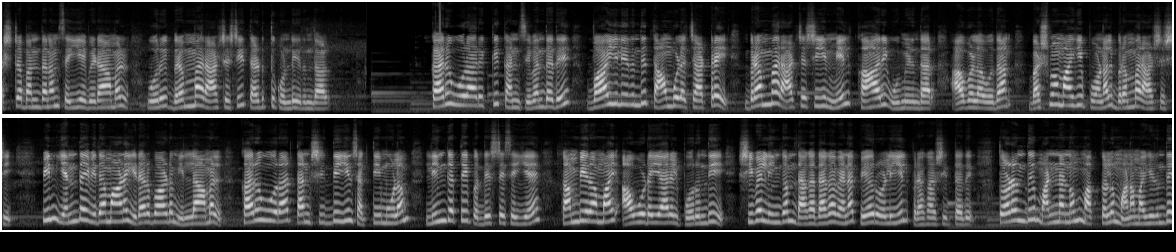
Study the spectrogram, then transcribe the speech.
அஷ்டபந்தனம் செய்ய விடாமல் ஒரு பிரம்ம ராட்சசி தடுத்து கொண்டு இருந்தாள். கருவூராருக்கு கண் சிவந்தது. வாயிலிருந்து தாம்பூலச் சாற்றை பிரம்ம ராட்சசியின் மேல் காரி உமிழ்ந்தார். அவ்வளவுதான். பஷ்மமாகி போனால் பிரம்ம ராட்சசி. பின் எந்த விதமான இடர்பாடும் இல்லாமல் கருவூரார் தன் சித்தியின் சக்தி மூலம் லிங்கத்தை பிரதிஷ்டை செய்ய கம்பீரமாய் ஆவுடையாரில் பொருந்தி சிவலிங்கம் தகதகவென பேரொளியில் பிரகாசித்தது. தொடர்ந்து மன்னனும் மக்களும் மனமகிழ்ந்து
